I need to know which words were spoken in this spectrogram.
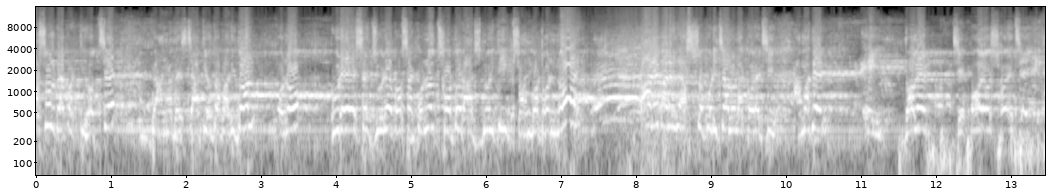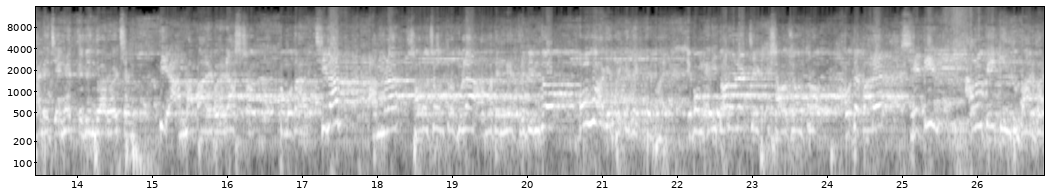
আসল ব্যাপারটি হচ্ছে, বাংলাদেশ জাতীয়তাবাদী দল কোনো ঘুরে এসে জুড়ে বসা কোনো ছোট রাজনৈতিক সংগঠন নয়। বারে বারে রাষ্ট্র পরিচালনা করেছি। আমাদের এই দলের যে বয়স হয়েছে, এখানে যে নেতৃবৃন্দ রয়েছেন আমরা বারে রাষ্ট্র ক্ষমতা ছিলাম। আমরা ষড়যন্ত্রগুলা আমাদের নেতৃবৃন্দ বহু আগে থেকে দেখতে পাই এবং এই ধরনের যে একটি ষড়যন্ত্র হতে পারে সেটির আলোকেই কিন্তু বারবার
